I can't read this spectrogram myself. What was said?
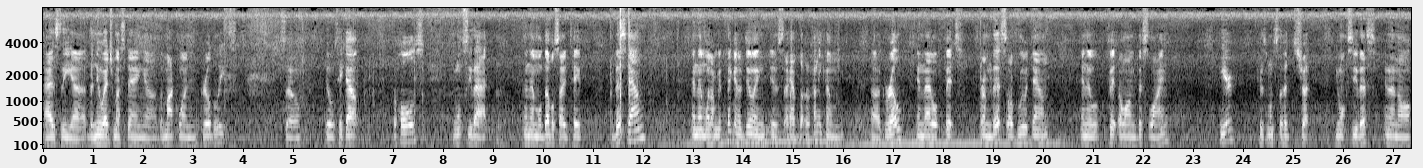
as the uh, the new Edge Mustang, uh, the Mach 1 grill deletes. So it'll take out the holes, you won't see that, and then we'll double side tape this down. And then what I'm thinking of doing is I have the honeycomb uh, grill, and that'll fit from this. I'll glue it down, and it'll fit along this line here, because once the hood's shut, you won't see this, and then I'll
